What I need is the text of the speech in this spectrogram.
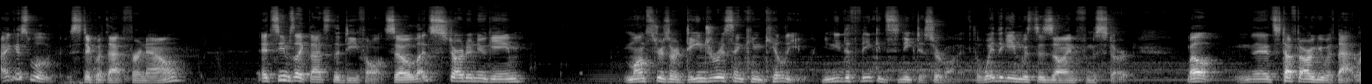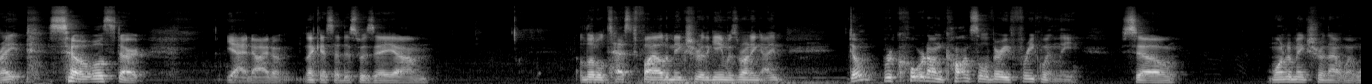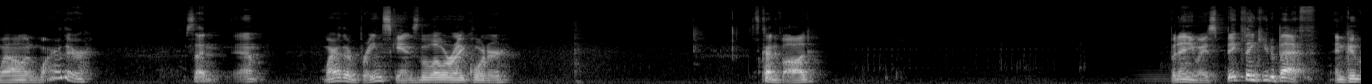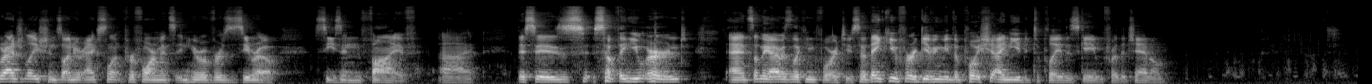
I guess we'll stick with that for now. It seems like that's the default. So let's start a new game. Monsters are dangerous and can kill you. You need to think and sneak to survive, the way the game was designed from the start. Well, it's tough to argue with that, right? So we'll start. Yeah, no, I don't. Like I said, this was a um, a little test file to make sure the game was running. I don't record on console very frequently, so wanted to make sure that went well. And why are there? Is that? Um, why are there brain scans in the lower right corner? It's kind of odd. But anyways, big thank you to Beth, and congratulations on your excellent performance in Hero vs. Zero Season 5. Uh, this is something you earned, and something I was looking forward to, so thank you for giving me the push I needed to play this game for the channel.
